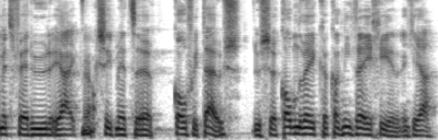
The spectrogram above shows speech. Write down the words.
met verhuren. Ja, ik, Ja. ik zit met eh, COVID thuis, dus eh, komende week eh, kan ik niet reageren. Denk je, ja,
